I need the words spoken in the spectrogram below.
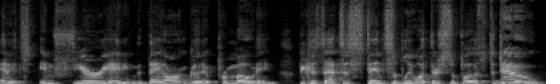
And it's infuriating that they aren't good at promoting because that's ostensibly what they're supposed to do.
